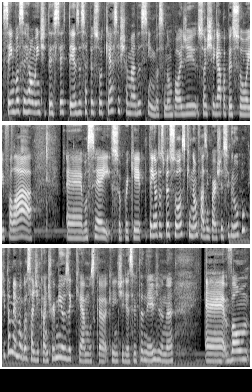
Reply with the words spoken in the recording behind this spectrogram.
sem você realmente ter certeza se a pessoa quer ser chamada assim. Você não pode só chegar pra pessoa e falar, ah, é, você é isso. Porque tem outras pessoas que não fazem parte desse grupo, que também vão gostar de country music, que é a música que a gente diria sertanejo, né? É, vão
